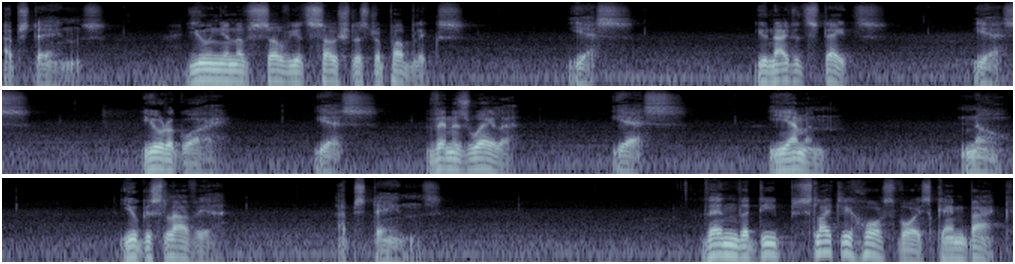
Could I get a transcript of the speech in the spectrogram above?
abstains. Union of Soviet Socialist Republics yes. United States yes. Uruguay yes. Venezuela yes. Yemen no. Yugoslavia abstains. Then the deep, slightly hoarse voice came back,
